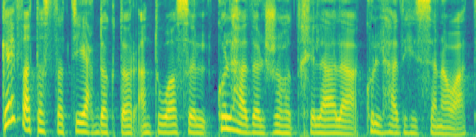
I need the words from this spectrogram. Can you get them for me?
كيف تستطيع دكتور أن تواصل كل هذا الجهد خلال كل هذه السنوات؟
